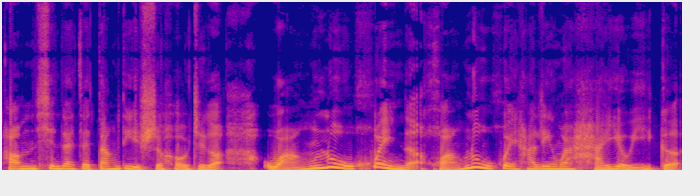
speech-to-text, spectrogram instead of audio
好，我们现在在当地时候，这个王陆惠呢，黄陆惠，哈另外还有一个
